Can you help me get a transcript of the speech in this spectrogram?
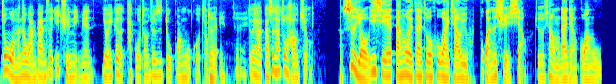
就我们的玩伴这一群里面有一个，他国中就是读光武国中。对对对啊，表示他做好久。是有一些单位在做户外教育，不管是学校，就是像我们刚才讲光武，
